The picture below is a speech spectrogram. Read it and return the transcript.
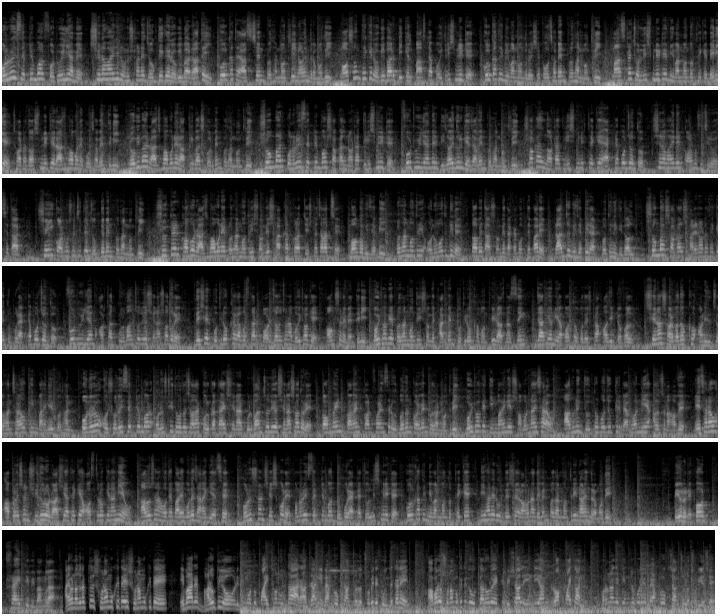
পনেরোই সেপ্টেম্বর ফোর্ট উইলিয়ামে সেনাবাহিনীর অনুষ্ঠানে যোগ দিতে রবিবার রাতেই কলকাতায় আসছেন প্রধানমন্ত্রী নরেন্দ্র মোদী। অসম থেকে রবিবার বিকেল পাঁচটা পঁয়ত্রিশ মিনিটে কলকাতায় বিমানবন্দরে এসে পৌঁছাবেন প্রধানমন্ত্রী। পাঁচটা চল্লিশ মিনিটে বিমানবন্দর থেকে বেরিয়ে ছটা দশ মিনিটে রাজভবনে পৌঁছাবেন তিনি। রবিবার রাজভবনে রাত্রিবাস করবেন প্রধানমন্ত্রী। সোমবার পনেরোই সেপ্টেম্বর সকাল নটা তিরিশ মিনিটে ফোর্ট উইলিয়ামের বিজয় দুর্গে যাবেন প্রধানমন্ত্রী। সকাল নটা তিরিশ মিনিট থেকে একটা পর্যন্ত সেনাবাহিনীর কর্মসূচি রয়েছে তার। সেই কর্মসূচিতে যোগ দেবেন প্রধানমন্ত্রী। সূত্রের খবর, রাজভবনে প্রধানমন্ত্রীর সঙ্গে সাক্ষাৎ করার চেষ্টা চালাচ্ছে বঙ্গ বিজেপি। প্রধানমন্ত্রী অনুমতি দিলে তবে তার সঙ্গে দেখা করতে পারে রাজ্য বিজেপির এক প্রতিনিধি দল। সোমবার সকাল সাড়ে নটা থেকে দুপুর একটা পর্যন্ত ফোর্ট উইলিয়াম অর্থাৎ পূর্বাঞ্চলীয় সেনা সদরে দেশের প্রতিরক্ষা ব্যবস্থার পর্যালোচনা বৈঠকে অংশ নেবেন তিনি। বৈঠকে প্রধানমন্ত্রীর সঙ্গে থাকবেন প্রতিরক্ষা মন্ত্রী রাজনাথ সিং, জাতীয় নিরাপত্তা উপদেষ্টা অজিত ডোভাল। সেনা সর্বাধ্যক্ষ অনিল চৌহান ছাড়াও তিন বাহিনীর প্রধান। পনেরো ও ষোলোই সেপ্টেম্বর অনুষ্ঠিত হতে চলা কলকাতায় সেনার পূর্বাঞ্চলীয় সেনা সদরে কম্বাইন্ড কমান্ড কনফারেন্সের উদ্বোধন করবেন প্রধানমন্ত্রী। বৈঠকে তিন বাহিনীর সমন্বয় ছাড়াও আধুনিক যুদ্ধ প্রযুক্তির ব্যবহার নিয়ে আলোচনা হবে। এছাড়াও অপারেশন সিঁদুর ও রাশিয়া থেকে অস্ত্র কেনা নিয়েও আলোচনা হতে পারে বলে জানা গিয়েছে। অনুষ্ঠান শেষ করে পনেরোই সেপ্টেম্বর দুপুর একটা চল্লিশ মিনিটে কলকাতা বিমানবন্দর থেকে বিহারের উদ্দেশ্যে রওনা দেবেন প্রধানমন্ত্রী Narendra Modi. Bureau report Tribe TV Bangla. আর এবার নজর রাখতে সোনামুখীতে সোনামুখীতে এবার ভারতীয় রীতিমতো পাইথন উদ্ধার। জানিয়ে ব্যাপক চাঞ্চল্য ছবি দেখুন, যেখানে আবারও সোনামুখী থেকে উদ্ধার হলো একটি বিশাল ইন্ডিয়ান রক পাইথন। ঘটনাকে কেন্দ্র করে ব্যাপক চাঞ্চল্য ছড়িয়েছে।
